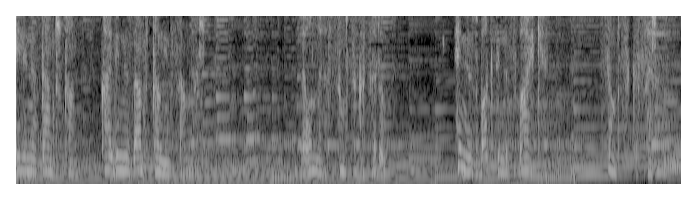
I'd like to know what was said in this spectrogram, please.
Elinizden tutan, kalbinizden tutan insanlar. Ve onlara sımsıkı sarılın. Henüz vaktiniz varken sımsıkı sarılın.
